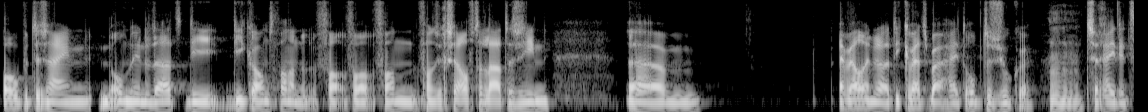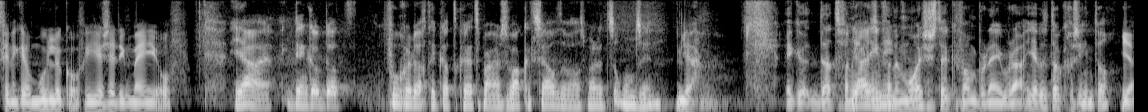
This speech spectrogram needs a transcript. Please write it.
open te zijn. Om inderdaad die, die kant van, een, van, van, van, van zichzelf te laten zien. Ehm, en wel inderdaad die kwetsbaarheid op te zoeken. Hmm. Te zeggen, hey, dit vind ik heel moeilijk, of hier zit ik mee. Of Ja, ik denk ook dat. Vroeger dacht ik dat kwetsbaar en zwak hetzelfde was, maar dat is onzin. ja, Ik, eh, dat Juist een van de mooiste stukken van Brene Brown. Je hebt het ook gezien, toch? ja,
